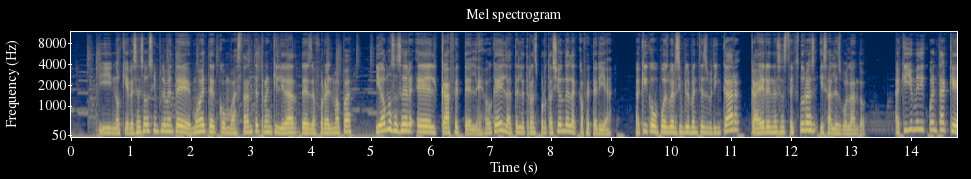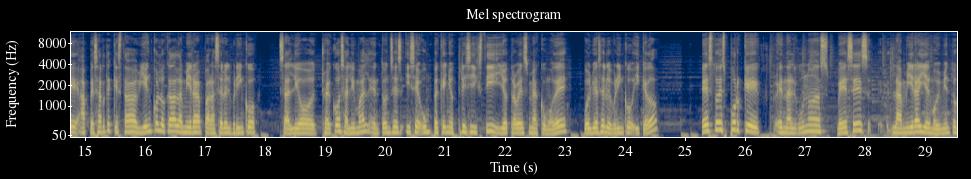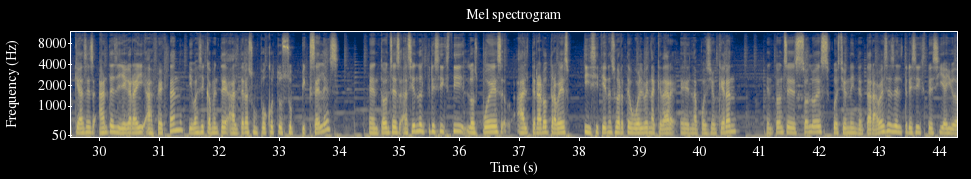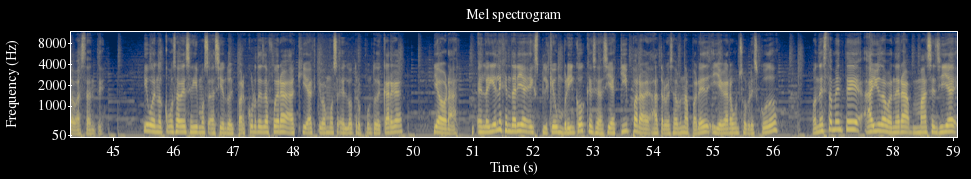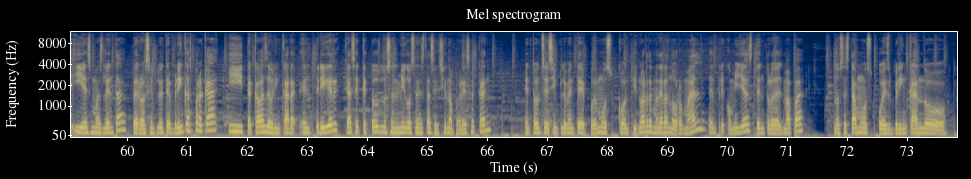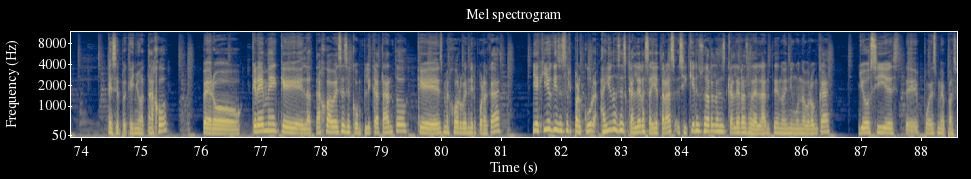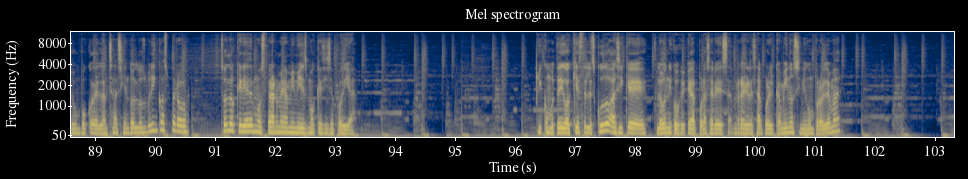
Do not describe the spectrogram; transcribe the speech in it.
Y no quieres eso, simplemente muévete con bastante tranquilidad desde fuera del mapa. Y vamos a hacer el café tele, ¿ok? La teletransportación de la cafetería. Aquí como puedes ver simplemente es brincar, caer en esas texturas y sales volando. Aquí yo me di cuenta que a pesar de que estaba bien colocada la mira para hacer el brinco, salió chueco, salí mal, entonces hice un pequeño 360 y otra vez me acomodé, volví a hacer el brinco y quedó. Esto es porque en algunas veces la mira y el movimiento que haces antes de llegar ahí afectan y básicamente alteras un poco tus subpixeles. Entonces haciendo el 360 los puedes alterar otra vez y si tienes suerte vuelven a quedar en la posición que eran. Entonces solo es cuestión de intentar, a veces el 360 sí ayuda bastante. Y bueno, como sabes, seguimos haciendo el parkour desde afuera. Aquí activamos el otro punto de carga. Y ahora, en la guía legendaria expliqué un brinco que se hacía aquí para atravesar una pared y llegar a un sobreescudo. Honestamente hay una manera más sencilla y es más lenta, pero simplemente brincas para acá y te acabas de brincar el trigger que hace que todos los enemigos en esta sección aparezcan. Entonces simplemente podemos continuar de manera normal, entre comillas, dentro del mapa. Nos estamos pues brincando ese pequeño atajo. Pero créeme que el atajo a veces se complica tanto que es mejor venir por acá. Y aquí yo quise hacer parkour. Hay unas escaleras ahí atrás. Si quieres usar las escaleras adelante no hay ninguna bronca. Yo sí, este, pues me pasé un poco de lanza haciendo los brincos, pero solo quería demostrarme a mí mismo que sí se podía. Y como te digo, aquí está el escudo, así que lo único que queda por hacer es regresar por el camino sin ningún problema.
